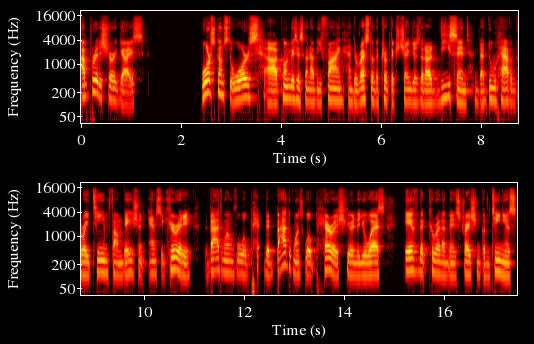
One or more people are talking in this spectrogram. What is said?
I'm pretty sure, guys, Worst comes to worst, uh, Coinbase is gonna be fine, and the rest of the crypto exchanges that are decent, that do have a great team, foundation, and security, the bad ones will the bad ones will perish here in the U.S. if the current administration continues,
